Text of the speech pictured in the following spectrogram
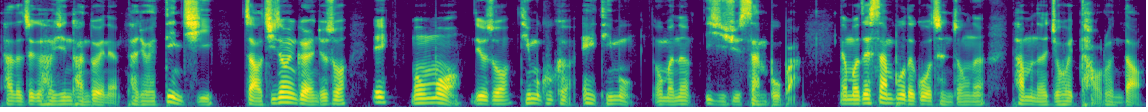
他的这个核心团队呢，他就会定期找其中一个人，就说：“哎，某某某，例如说提姆库克，哎，提姆，我们呢一起去散步吧。”那么在散步的过程中呢，他们呢就会讨论到。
